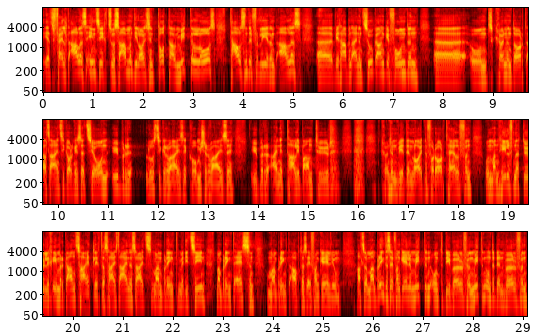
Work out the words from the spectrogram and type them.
jetzt fällt alles in sich zusammen, die Leute sind total mittellos, Tausende verlieren alles, äh, wir haben einen Zugang gefunden äh, und können dort als einzige Organisation über lustigerweise, komischerweise über eine Taliban-Tür können wir den Leuten vor Ort helfen und man hilft natürlich immer ganzheitlich. Das heißt einerseits, man bringt Medizin, man bringt Essen und man bringt auch das Evangelium. Also man bringt das Evangelium mitten unter die Wölfe und mitten unter den Wölfen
